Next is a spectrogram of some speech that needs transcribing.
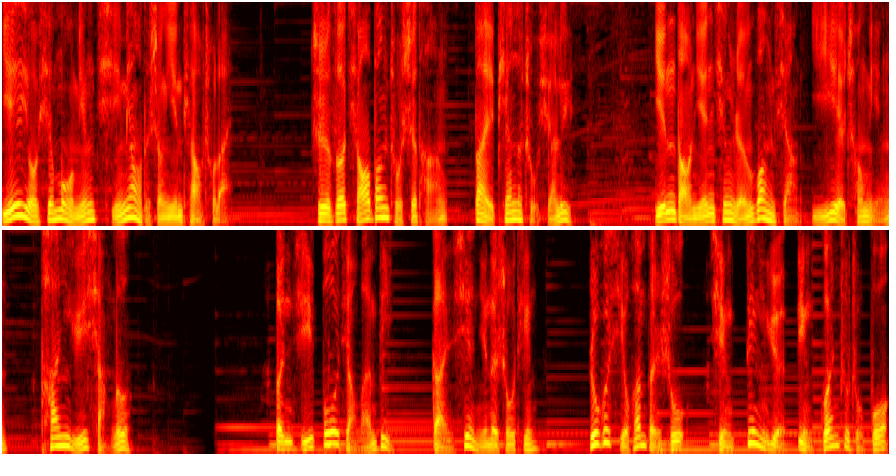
也有些莫名其妙的声音跳出来，指责乔帮主食堂带偏了主旋律，引导年轻人妄想一夜成名，贪娱享乐。本集播讲完毕。感谢您的收听，如果喜欢本书，请订阅并关注主播。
